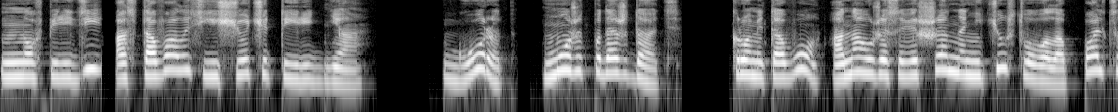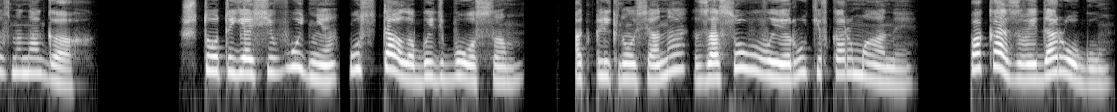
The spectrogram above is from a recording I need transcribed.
Но впереди оставалось еще четыре дня. Город может подождать. Кроме того, она уже совершенно не чувствовала пальцев на ногах. «Что-то я сегодня устала быть боссом», — откликнулась она, засовывая руки в карманы. «Показывай дорогу».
